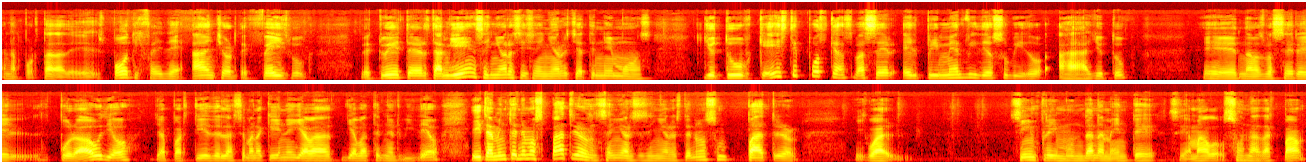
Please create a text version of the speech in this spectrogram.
en la portada de Spotify de Anchor de Facebook de Twitter. También señoras y señores ya tenemos YouTube que este podcast va a ser el primer video subido a YouTube. Eh, nada más va a ser el puro audio y a partir de la semana que viene ya va, ya va a tener video. Y también tenemos Patreon, señores y señores. Tenemos un Patreon igual, simple y mundanamente, se llamado Zona Dark Pound.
